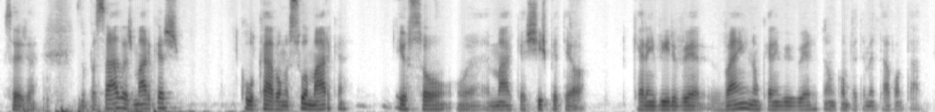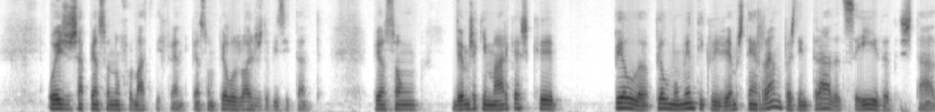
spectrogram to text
Ou seja, no passado as marcas colocavam a sua marca, eu sou a marca XPTO, Querem vir ver, vêm, não querem vir ver, estão completamente à vontade. Hoje já pensam num formato diferente, pensam pelos olhos do visitante. Pensam, vemos aqui marcas que, pela, pelo momento em que vivemos, têm rampas de entrada, de saída, de estado,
